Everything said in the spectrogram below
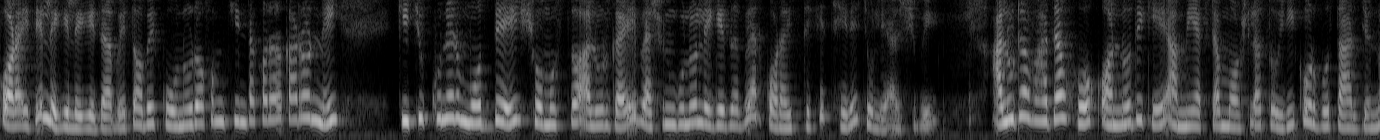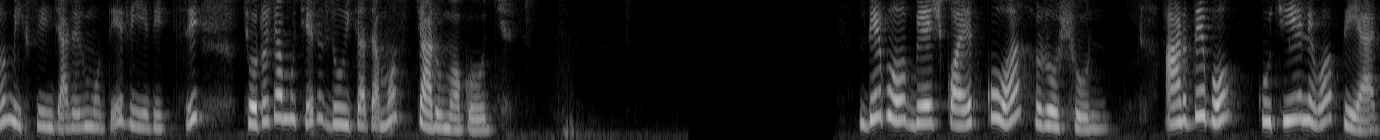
কড়াইতে লেগে লেগে যাবে। তবে কোনো রকম চিন্তা করার কারণ নেই। কিছুক্ষণের মধ্যেই সমস্ত আলুর গায়ে বেসনগুলো লেগে যাবে আর কড়াই থেকে ছেড়ে চলে আসবে। আলুটা ভাজা হোক, অন্যদিকে আমি একটা মশলা তৈরি করব, তার জন্য মিক্সিং জারের মধ্যে দিয়ে দিচ্ছি ছোট চামচের দুই চা চামচ চারু মগজ। দেব বেশ কয়েক কোয়া রসুন আর দেব কুচিয়ে নেওয়া পেঁয়াজ।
